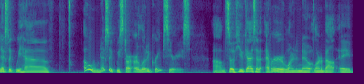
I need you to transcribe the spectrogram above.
Next week we have. Oh, next week we start our Loaded Grape series. Um, so if you guys have ever wanted to know, learn about a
